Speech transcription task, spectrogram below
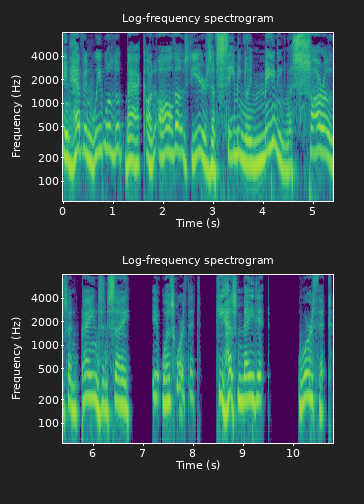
In heaven, we will look back on all those years of seemingly meaningless sorrows and pains and say, it was worth it. He has made it worth it.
